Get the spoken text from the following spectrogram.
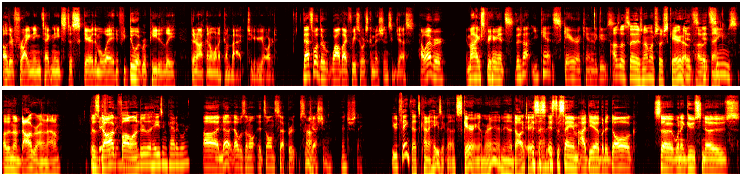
other frightening techniques to scare them away. And if you do it repeatedly, they're not going to want to come back to your yard. That's what the Wildlife Resource Commission suggests. However, in my experience, there's not you can't scare a Canada goose. I was going to say there's not much they're scared of. It's- I would it think, seems- other than a dog running at them. Does dog fall under the hazing category? Uh, no, that was an its own separate suggestion. Interesting. You would think that's kind of hazing, though. That's scaring them, right? I mean, a dog chase. It's it's the same idea, but a dog. So when a goose knows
